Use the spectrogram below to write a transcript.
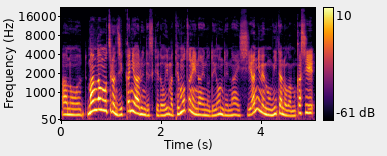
あの漫画ももちろん実家にはあるんですけど今手元にないので読んでないしアニメも見たのが昔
